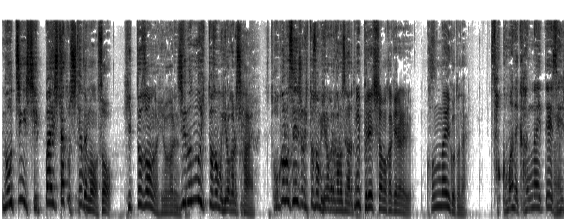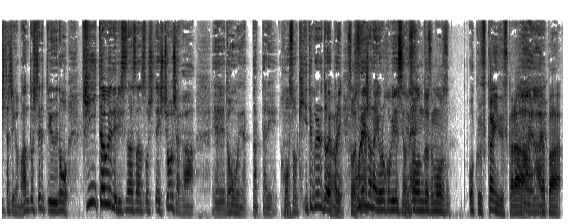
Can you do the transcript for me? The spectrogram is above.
後に失敗したとしても、でも、そう。ヒットゾーンが広がるんです自よ。分のヒットゾーンも広がるし、はい。他の選手のヒットゾーンも広がる可能性があると。にプレッシャーもかけられる。こんないいことない。そこまで考えて選手たちがバントしてるっていうのを聞いた上でリスナーさん、そして視聴者が、えー、ドームやだったり、放送を聞いてくれると、やっぱりこれ以上ない喜びですよね。そう本当です。もう奥深いですから、はいはいやっぱ、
